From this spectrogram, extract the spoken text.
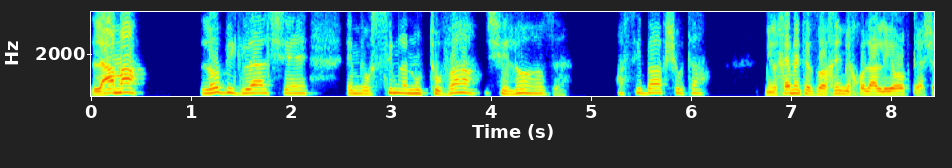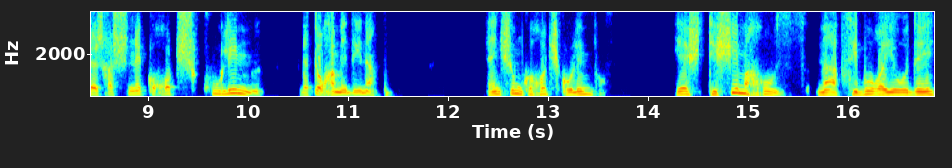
למה? לא בגלל שהם עושים לנו טובה, שלא זה. הסיבה הפשוטה. מלחמת אזרחים יכולה להיות כאשר יש לך שני כוחות שקולים בתוך המדינה. אין שום כוחות שקולים פה. יש 90 אחוז מהציבור היהודי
